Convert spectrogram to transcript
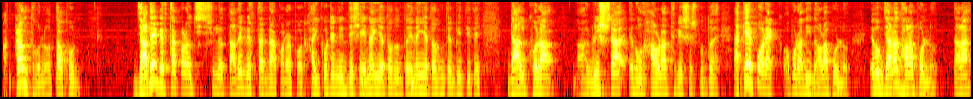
আক্রান্ত হলো তখন যাদের গ্রেফতার করা উচিত ছিল তাদের গ্রেফতার না করার পর হাইকোর্টের নির্দেশে এনআইএ তদন্ত এনআইএ তদন্তের ভিত্তিতে ডালখোলা আহ, রিষড়া এবং হাওড়া থেকে শেষ পর্যন্ত একের পর এক অপরাধী ধরা পড়ল। এবং যারা ধরা পড়ল, তারা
